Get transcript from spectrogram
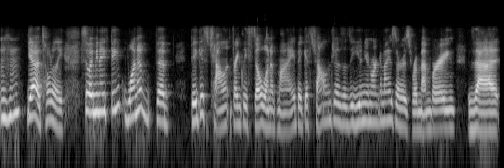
Mm-hmm. Yeah, totally. So, I mean, I think one of the biggest challenge, frankly, still one of my biggest challenges as a union organizer is remembering that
